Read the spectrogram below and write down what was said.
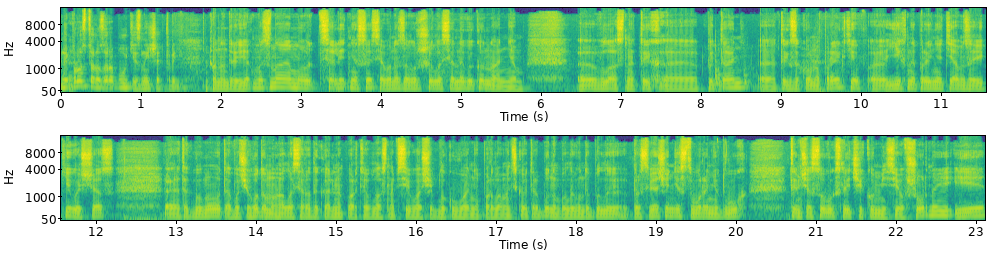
Не просто розграбують і знищать країну. Пане Андрію, як ми знаємо, ця літня сесія вона завершилася невиконанням е, власне тих е, питань, е, тих законопроєктів, їх неприйняттям, за які весь час, так би мовити, або чого домагалася радикальна партія. Власне, всі ваші блокування парламентської трибуни були вони були присвячені створенню двох тимчасових слідчих комісій офшорної і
